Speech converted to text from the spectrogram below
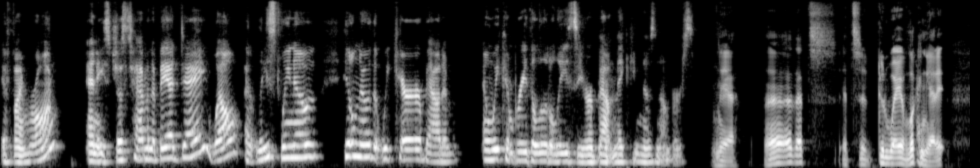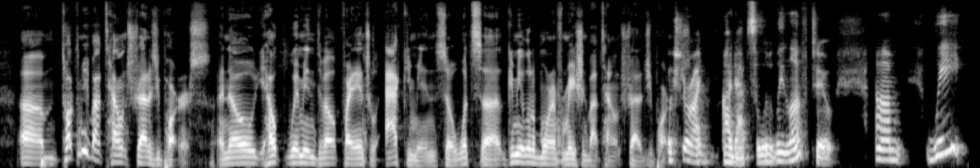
If I'm wrong and he's just having a bad day, well, at least we know he'll know that we care about him and we can breathe a little easier about making those numbers. Yeah, uh, that's it's a good way of looking at it. Um, talk to me about talent strategy partners. I know you help women develop financial acumen. So, what's uh, give me a little more information about talent strategy oh, partners? Oh, sure, I'd I'd absolutely love to. Um, we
